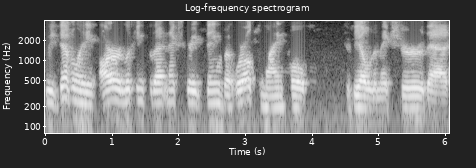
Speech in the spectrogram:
we definitely are looking for that next great thing, but we're also mindful to be able to make sure that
